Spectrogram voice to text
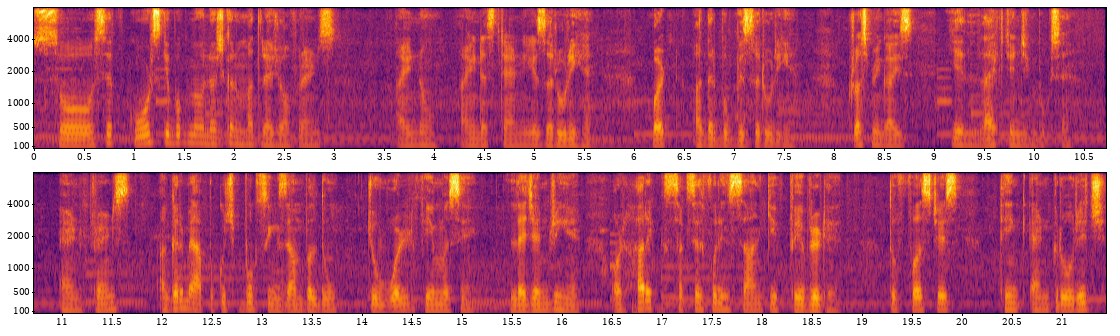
so सिर्फ़ कोर्स की बुक में उलझ कर मत रह जाओ friends I know I understand ये ज़रूरी है बट अदर बुक भी ज़रूरी हैं। ट्रस्ट मी गाइज़ ये लाइफ चेंजिंग बुक्स हैं। एंड फ्रेंड्स अगर मैं आपको कुछ बुक्स एग्जांपल दूँ, जो वर्ल्ड फ़ेमस हैं लेजेंडरी हैं, और हर एक सक्सेसफुल इंसान की फेवरेट है तो first is think and grow rich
